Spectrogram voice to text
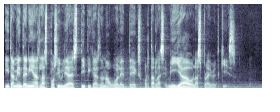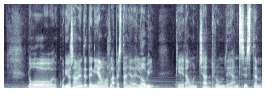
y también tenías las posibilidades típicas de una wallet de exportar la semilla o las private keys. Luego, curiosamente, teníamos la pestaña de lobby, que era un chat room de Unsystem,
